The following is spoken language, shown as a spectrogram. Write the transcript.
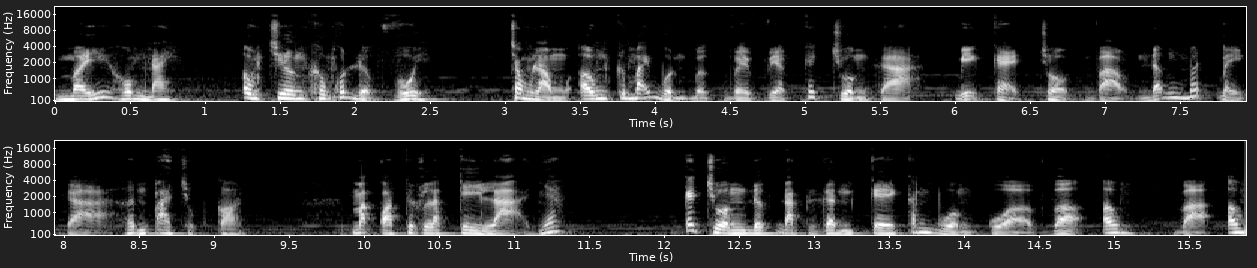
Mấy hôm nay, ông Trương không có được vui. Trong lòng ông cứ mãi buồn bực về việc cái chuồng gà bị kẻ trộm vào nẫng mất bầy gà hơn ba chục con. Mà quả thực là kỳ lạ nhé. Cái chuồng được đặt gần kề căn buồng của vợ ông và ông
